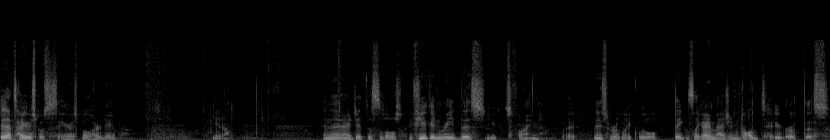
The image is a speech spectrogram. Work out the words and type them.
That's how you're supposed to say her, spell her name. You know. And then I did this little, if you can read this, it's fine. But these were like little things. Like I imagine Dante wrote this.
